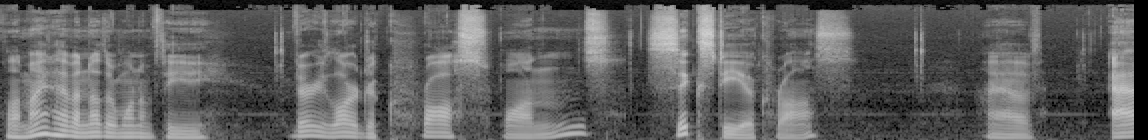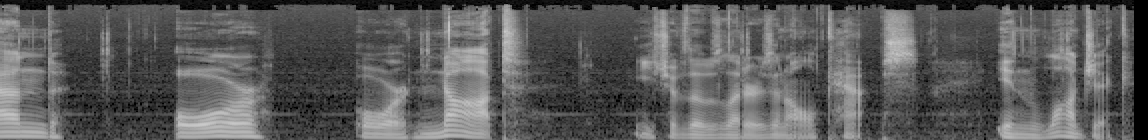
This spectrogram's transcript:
Well, I might have another one of the very large across ones. 60 across. I have and, or, or not, each of those letters in all caps, in logic.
